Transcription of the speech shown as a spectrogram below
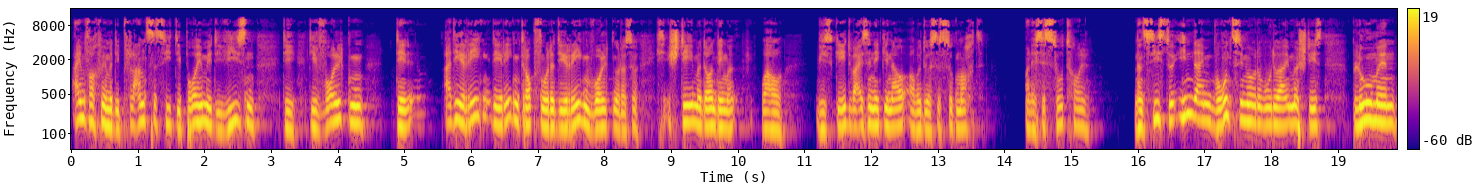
Einfach, wenn man die Pflanzen sieht, die Bäume, die Wiesen, die, die Wolken, die, ah, die, Regen, die Regentropfen oder die Regenwolken oder so. Ich stehe immer da und denke mir, wow, wie es geht, weiß ich nicht genau, aber du hast es so gemacht. Und es ist so toll. Und dann siehst du in deinem Wohnzimmer oder wo du auch immer stehst, Blumen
